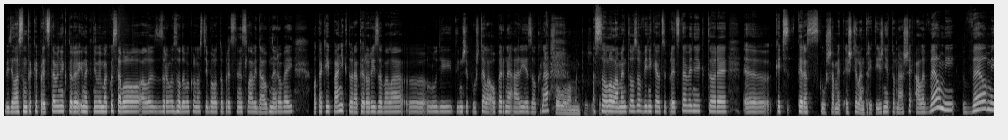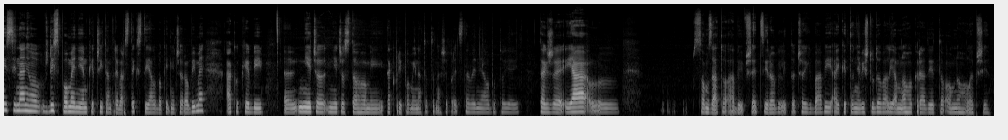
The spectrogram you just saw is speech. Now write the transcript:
Videla som také predstavenie, ktoré inak neviem, ako sa volalo, ale z rozhodov okolností bolo to predstavenie Slavy Daubnerovej o takej pani, ktorá terorizovala uh, ľudí tým, že púšťala operné árie z okna. Solo Lamentoso. Solo Lamentoso, vynikajúce predstavenie, ktoré, uh, keď teraz skúšame ešte len tri týždne to naše, ale veľmi, veľmi si na ňo vždy spomeniem, keď čítam treba z texty alebo keď niečo robíme, ako keby E, niečo, niečo z toho mi tak pripomína toto naše predstavenie alebo to jej. Takže ja e, som za to, aby všetci robili to, čo ich baví, aj keď to nevyštudovali a mnohokrát je to o mnoho lepšie.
